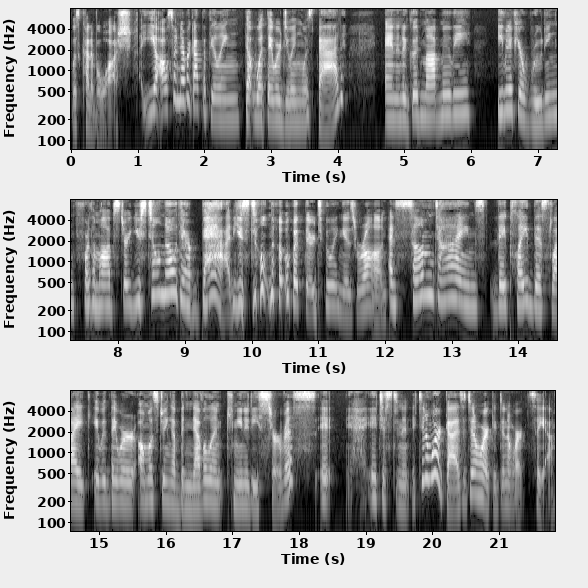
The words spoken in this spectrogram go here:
was kind of a wash. You also never got the feeling that what they were doing was bad. And in a good mob movie, even if you're rooting for the mobster, you still know they're bad. You still know what they're doing is wrong. And sometimes they played this like it was, they were almost doing a benevolent community service. It it just didn't it didn't work, guys. It didn't work. It didn't work. So yeah,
